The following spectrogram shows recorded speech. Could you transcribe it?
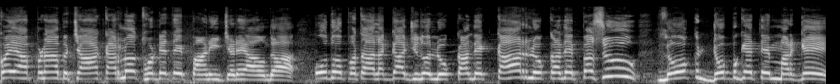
ਕੋਈ ਆਪਣਾ ਬਚਾਅ ਕਰ ਲੋ ਤੁਹਾਡੇ ਤੇ ਪਾਣੀ ਚੜਿਆ ਆਉਂਦਾ। ਉਦੋਂ ਪਤਾ ਲੱਗਾ ਜਦੋਂ ਲੋਕਾਂ ਦੇ ਕਾਰ ਲੋਕਾਂ ਦੇ ਪਸ਼ੂ ਲੋਕ ਡੁੱਬ ਗਏ ਤੇ ਮਰ ਗਏ।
